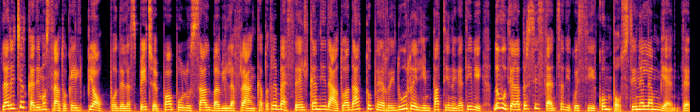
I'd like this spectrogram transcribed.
La ricerca ha dimostrato che il pioppo della specie Populus alba villafranca bianca potrebbe essere il candidato adatto per ridurre gli impatti negativi dovuti alla persistenza di questi composti nell'ambiente.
